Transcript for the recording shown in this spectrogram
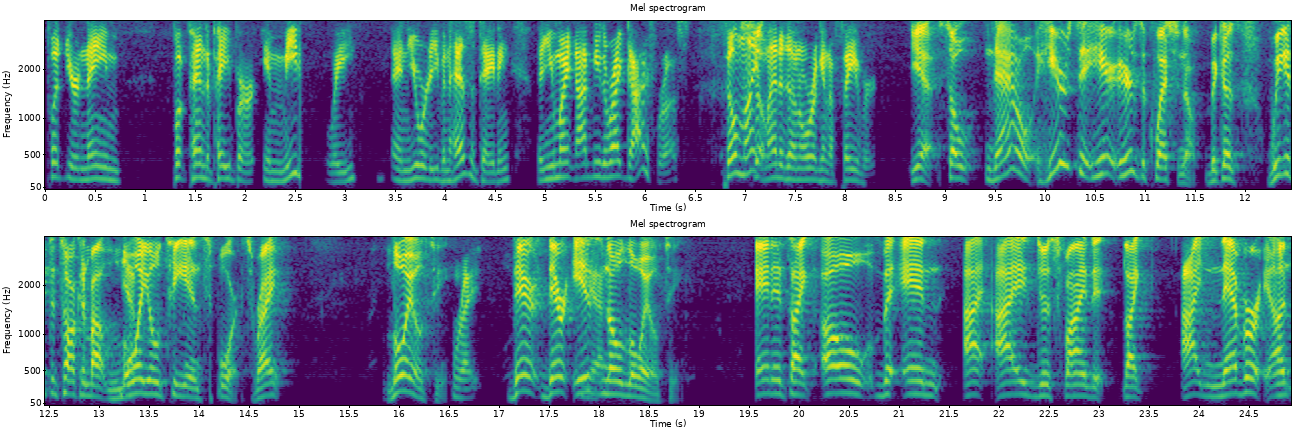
put your name, put pen to paper immediately, and you were even hesitating, then you might not be the right guy for us. Phil Knight so, might have done Oregon a favor. Yeah. So now here's the here, here's the question though, because we get to talking about loyalty yeah. in sports, right? Loyalty. Right. There there is yeah. no loyalty. And it's like, oh, but and I I just find it like I never un,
